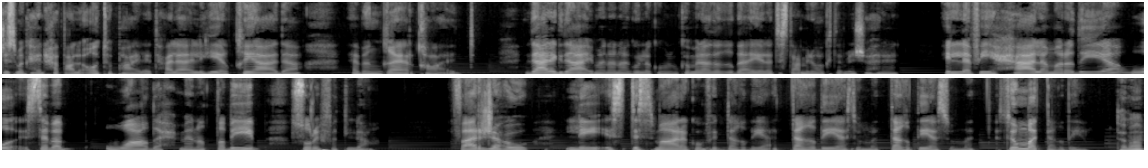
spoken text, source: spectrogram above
جسمك حينحط على auto pilot على اللي هي القيادة من غير قائد. ذلك دائما أنا أقول لكم المكملات الغذائية لا تستعملوها أكثر من شهرين إلا في حالة مرضية وسبب واضح من الطبيب صرفت له. فأرجعوا لاستثماركم في التغذية التغذية ثم التغذية ثم ثم التغذية. تمام.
